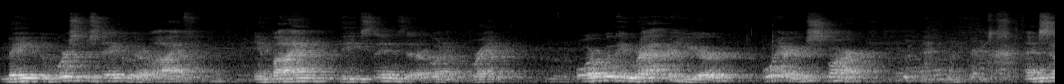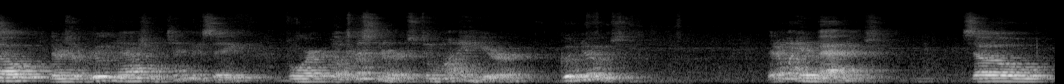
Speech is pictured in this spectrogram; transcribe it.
made the worst mistake of their life in buying these things that are going to break? Or would they rather hear, boy, are you smart? and so there's a really natural tendency for the listeners to want to hear good news. They don't want to hear bad news. So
